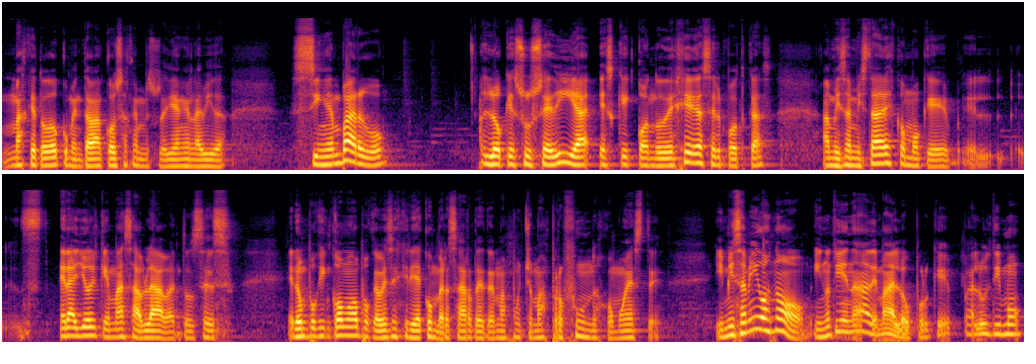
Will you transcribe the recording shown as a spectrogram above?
más que todo comentaba cosas que me sucedían en la vida. Sin embargo, lo que sucedía es que cuando dejé de hacer podcast, a mis amistades como que era yo el que más hablaba, entonces era un poco incómodo porque a veces quería conversar de temas mucho más profundos como este. Y mis amigos no, y no tiene nada de malo, porque al último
